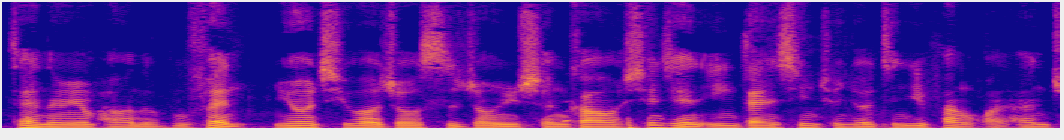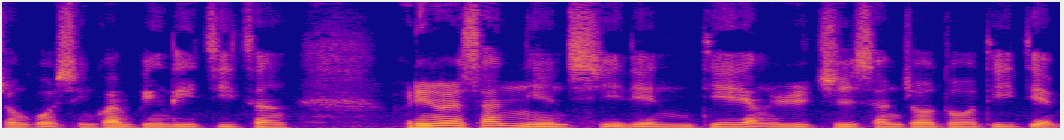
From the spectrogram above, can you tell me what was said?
在能源盘后的部分，原油期货周四终于升高。先前因担心全球经济放缓和中国新冠病例激增，二零二三年起连跌两日至三周多低点。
